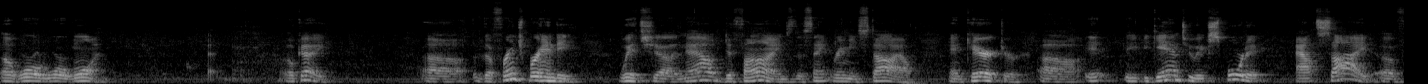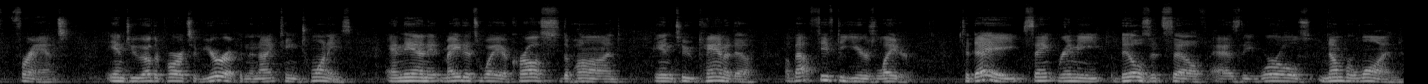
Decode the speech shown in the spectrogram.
of World War One. Okay, uh, the French brandy, which uh, now defines the Saint Remy style and character, uh, it, he began to export it outside of France into other parts of Europe in the 1920s, and then it made its way across the pond into Canada about 50 years later. Today, St. Remy bills itself as the world's number one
